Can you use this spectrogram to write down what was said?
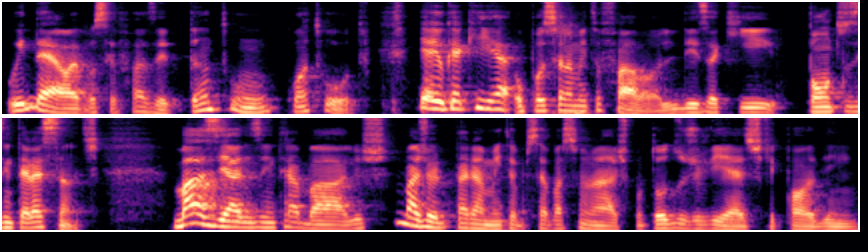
O ideal é você fazer tanto um quanto o outro. E aí, o que é que o posicionamento fala? Ele diz aqui pontos interessantes. Baseados em trabalhos, majoritariamente observacionais, com todos os viéses que podem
